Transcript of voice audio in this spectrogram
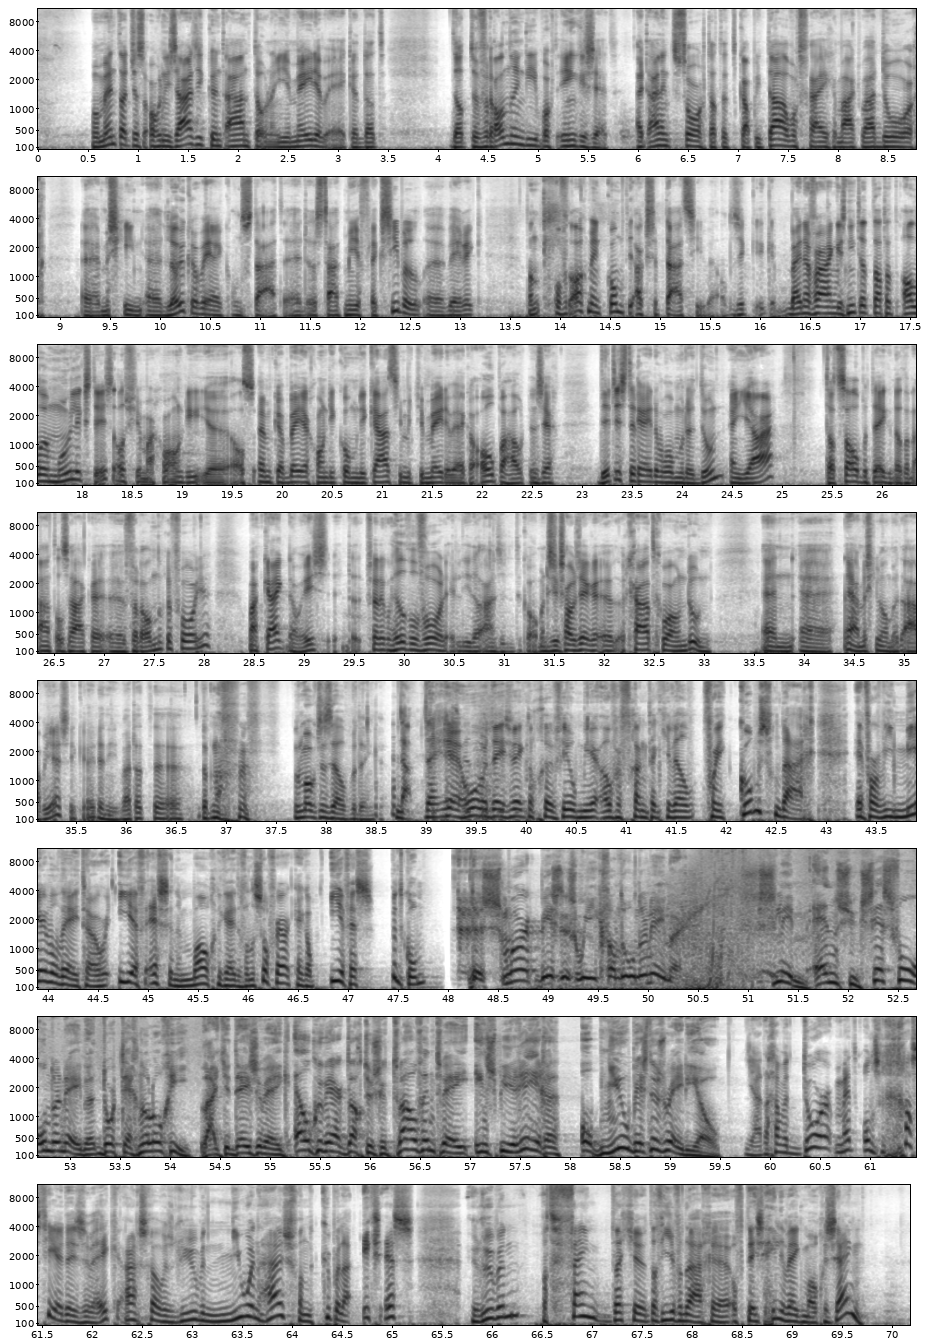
het moment dat je als organisatie kunt aantonen aan je medewerker dat dat de verandering die wordt ingezet uiteindelijk zorgt dat het kapitaal wordt vrijgemaakt, waardoor uh, misschien uh, leuker werk ontstaat. Uh, er staat meer flexibel werk. Dan over het algemeen komt die acceptatie wel. Dus ik, ik, mijn ervaring is niet dat dat het allermoeilijkste is. Als je maar gewoon die, als MKB'er gewoon die communicatie met je medewerker openhoudt en zegt: Dit is de reden waarom we het doen. En ja, dat zal betekenen dat een aantal zaken veranderen voor je. Maar kijk nou eens, er zijn ook heel veel voordelen die eraan zitten te komen. Dus ik zou zeggen, ga het gewoon doen. En uh, ja, misschien wel met ABS, ik weet het niet. Maar dat, uh, dat, dat mogen ze zelf bedenken. Nou, daar uh, horen we deze week nog veel meer over. Frank, dankjewel voor je komst vandaag. En voor wie meer wil weten over IFS en de mogelijkheden van de software, kijk op ifs.com. De Smart Business Week van de ondernemer. Slim en succesvol ondernemen door technologie. Laat je deze week elke werkdag tussen 12 en 2 inspireren op Nieuw Business Radio. Ja, dan gaan we door met onze gastheer deze week. Aangeschoven is Ruben Nieuwenhuis van Cupola XS. Ruben, wat fijn dat, je, dat we hier vandaag, uh, of deze hele week mogen zijn.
